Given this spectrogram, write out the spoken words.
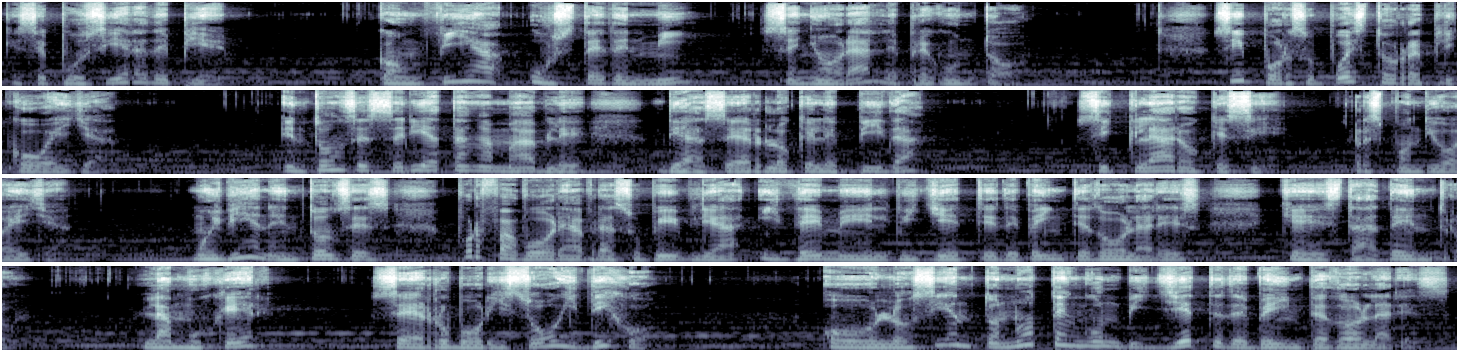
que se pusiera de pie. ¿Confía usted en mí, señora? le preguntó. Sí, por supuesto, replicó ella. Entonces, ¿sería tan amable de hacer lo que le pida? Sí, claro que sí, respondió ella. Muy bien, entonces, por favor, abra su Biblia y deme el billete de 20 dólares que está dentro. La mujer se ruborizó y dijo, Oh, lo siento, no tengo un billete de 20 dólares.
